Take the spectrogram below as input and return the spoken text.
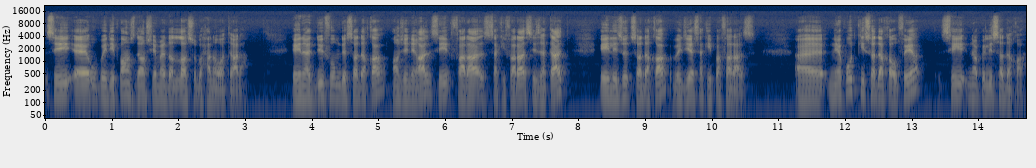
c'est euh, ou peut dépenser dans le chemin d'Allah subhanahu wa ta'ala. Et il y a deux formes de sadaqa. En général, c'est faraz, qui faraz, c'est zakat. Et les autres sadaqa veut dire qui pas faraz. Euh, N'importe qui sadaqa offert, c'est appelé sadaqa.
